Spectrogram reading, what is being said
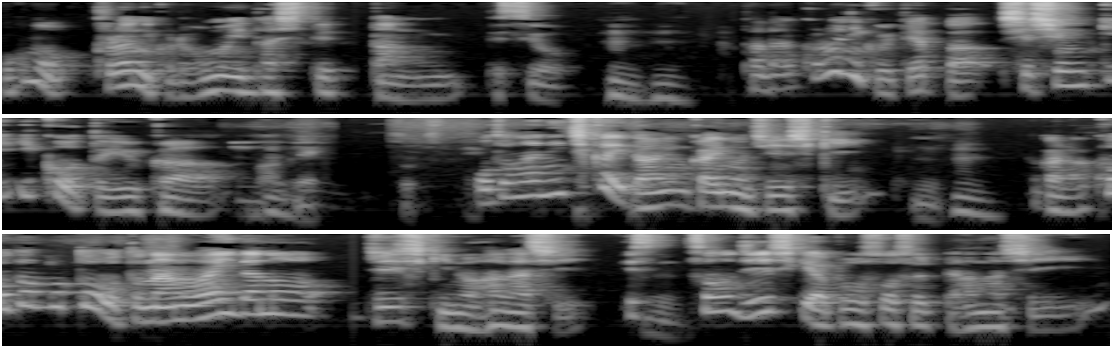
僕もクロニクル思い出してたんですよ。うんうんただ、クロニクルってやっぱ思春期以降というか、まあね、そうですね。大人に近い段階の自意識。うんだから、子供と大人の間の自意識の話。でうんその自意識が暴走するって話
